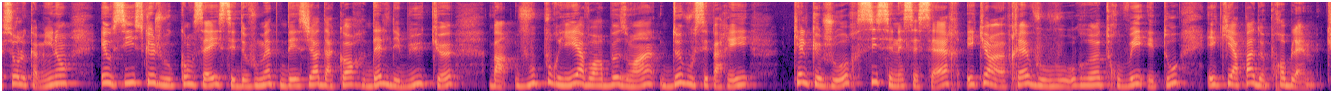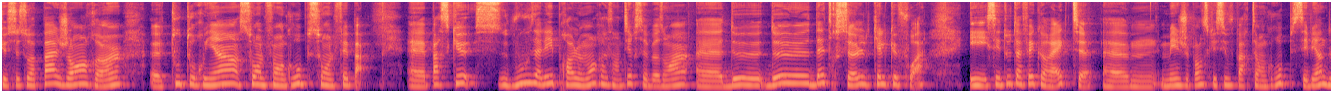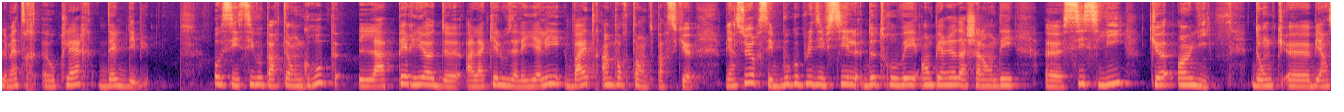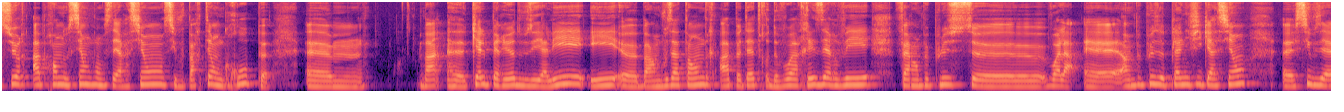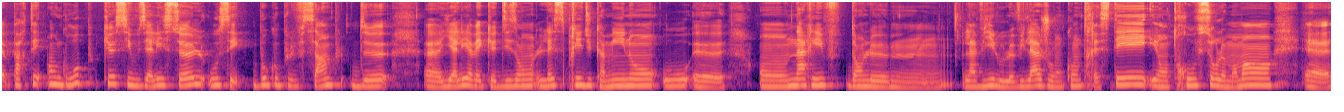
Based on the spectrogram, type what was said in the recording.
sur le camino. Et aussi, ce que je vous conseille, c'est de vous mettre déjà d'accord dès le début que ben, vous pourriez avoir besoin de vous séparer quelques jours si c'est nécessaire et qu'après vous vous retrouvez et tout et qu'il n'y a pas de problème. Que ce soit pas genre un euh, tout ou rien, soit on le fait en groupe, soit on le fait pas. Euh, parce que vous allez probablement ressentir ce besoin euh, de d'être seul quelquefois et c'est tout à fait correct. mais je pense que si vous partez en groupe, c'est bien de le mettre au clair dès le début. Aussi, si vous partez en groupe, la période à laquelle vous allez y aller va être importante parce que, bien sûr, c'est beaucoup plus difficile de trouver en période achalandée 6 euh, lits qu'un lit. Donc, euh, bien sûr, à prendre aussi en considération, si vous partez en groupe, euh, ben, euh, quelle période vous y allez et euh, ben, vous attendre à peut-être devoir réserver, faire un peu plus, euh, voilà, un peu plus de planification si vous partez en groupe que si vous y allez seul où c'est beaucoup plus simple de y aller avec, disons, l'esprit du camino où on arrive dans le, la ville ou le village où on compte rester et on trouve sur le moment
